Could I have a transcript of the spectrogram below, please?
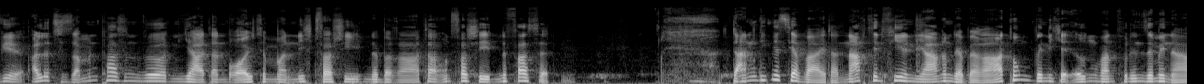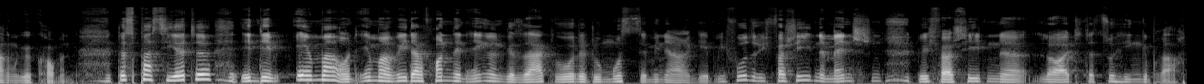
wir alle zusammenpassen würden, ja, dann bräuchte man nicht verschiedene Berater und verschiedene Facetten. Dann ging es ja weiter. Nach den vielen Jahren der Beratung bin ich ja irgendwann zu den Seminaren gekommen. Das passierte, indem immer und immer wieder von den Engeln gesagt wurde, du musst Seminare geben. Ich wurde durch verschiedene Menschen, durch verschiedene Leute dazu hingebracht.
